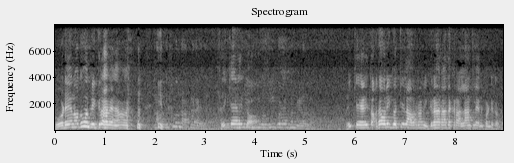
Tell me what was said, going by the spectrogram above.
ಗೋಡೆ ಅನ್ನೋದು ಒಂದು ವಿಗ್ರಹವೇ ನಮ್ಮ ಅದಕ್ಕೂ ಹೇಳಿದ್ದು. ಅದಕ್ಕೆ ಹೇಳಿದ್ದು. ಅದು ಅವ್ರಿಗೆ ಗೊತ್ತಿಲ್ಲ, ಅವ್ರನ್ನ ವಿಗ್ರಹಾರಾಧಕರು ಅಲ್ಲ ಅಂತಲೇ ಅನ್ಕೊಂಡಿರೋದು.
